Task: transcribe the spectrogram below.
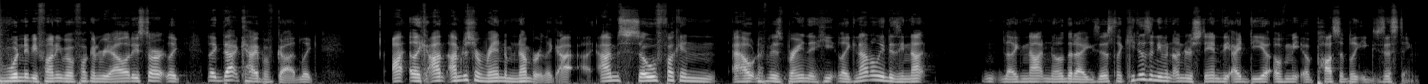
wouldn't it be funny if a fucking reality start like like that type of god like I like I'm I'm just a random number. Like I I- I'm so fucking out of his brain that he like not only does he not like not know that I exist, like he doesn't even understand the idea of me of possibly existing.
